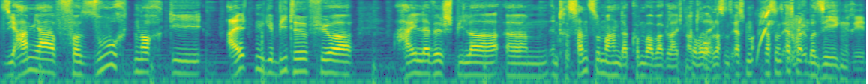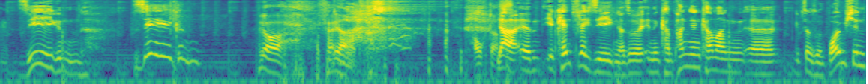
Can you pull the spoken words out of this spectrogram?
sie haben ja versucht, noch die alten Gebiete für High-Level-Spieler ähm, interessant zu machen. Da kommen wir aber gleich noch Kommen drauf. Lass uns erstmal, lass uns erstmal über Segen reden. Segen. Segen. Ja, verändert. Ja. Auch das. Ja, ähm, ihr kennt vielleicht Segen. Also in den Kampagnen kann man, äh, gibt es dann so ein Bäumchen,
